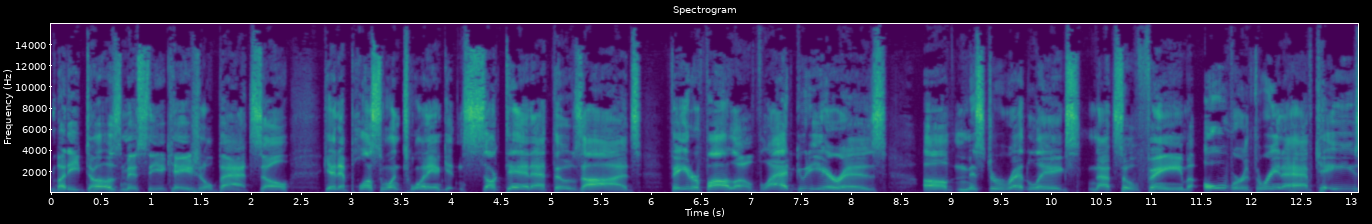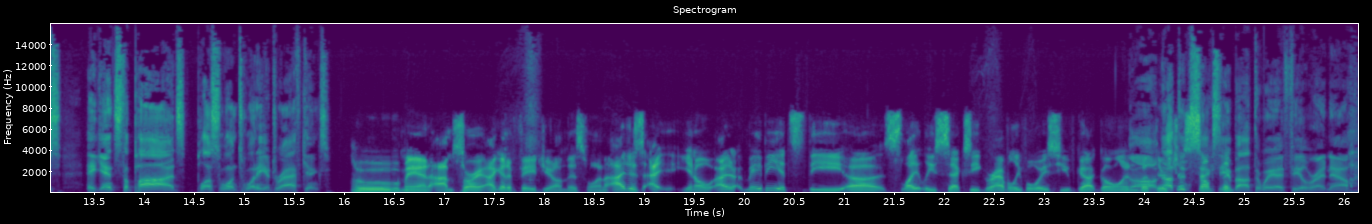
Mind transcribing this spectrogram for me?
but he does miss the occasional bat. So get at plus 120 and getting sucked in at those odds. Fade or follow. Vlad Gutierrez of Mr. Redlegs, not so fame, over three and a half Ks against the Pods, plus 120 at DraftKings. Man, I'm sorry. I got to fade you on this one. I just, I, you know, I maybe it's the uh, slightly sexy, gravelly voice you've got going, oh, but there's just something about the way I feel right now.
